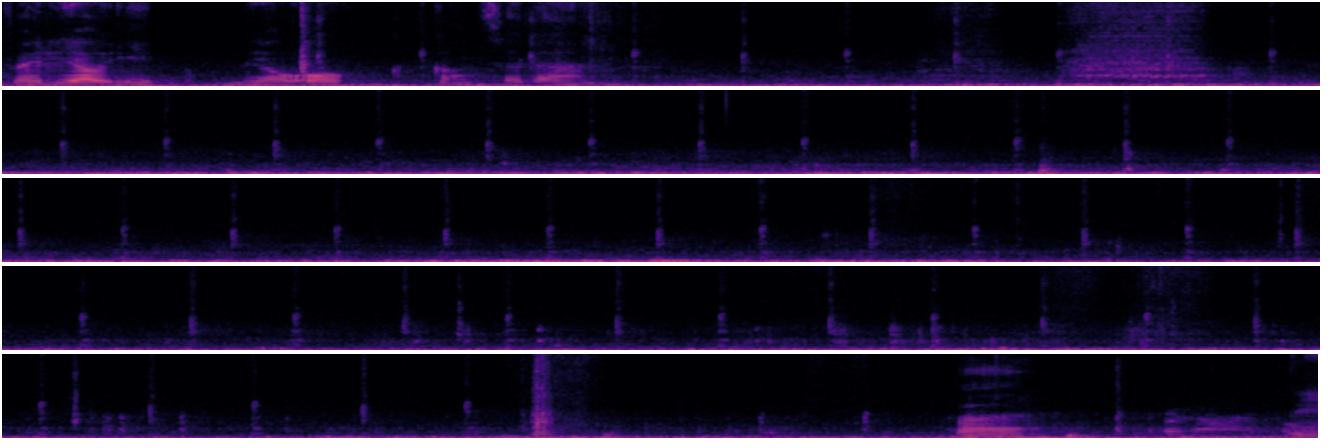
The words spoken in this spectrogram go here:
ไฟเลี้ยวอีก เลี้ยวออกกังสดาน ไปไปได้ตี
